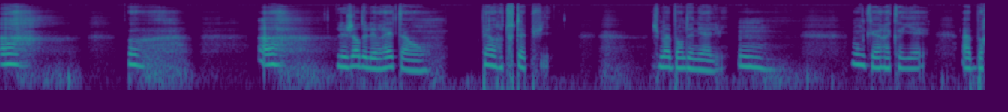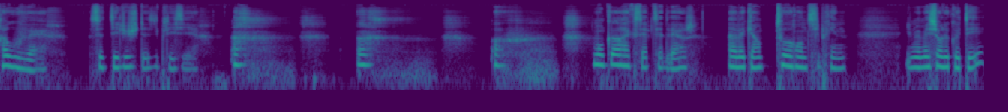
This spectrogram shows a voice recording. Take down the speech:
Ah, oh, ah, le genre de levrette à en perdre tout appui. Je m'abandonnais à lui. Hmm. Mon cœur accueillait à bras ouverts ce déluge de plaisir. Ah. Ah. Oh. Mon corps accepte cette verge avec un torrent de cyprine. Il me met sur le côté,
